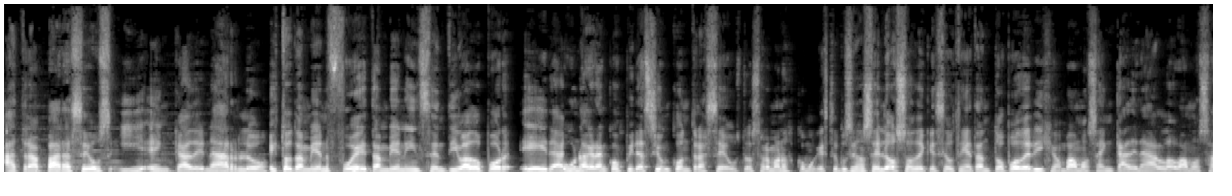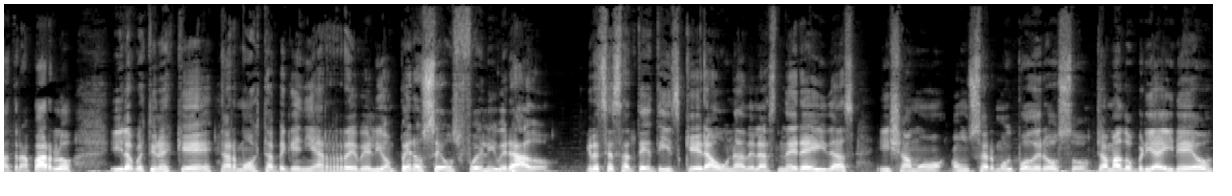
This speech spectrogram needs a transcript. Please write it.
atrapar a Zeus y encadenarlo. Esto también fue también incentivado por Hera, una gran conspiración contra Zeus. Los hermanos como que se pusieron celosos de que Zeus tenía tanto poder y dijeron vamos a encadenarlo, vamos a atraparlo. Y la cuestión es que se armó esta pequeña rebelión. Pero Zeus fue liberado. Gracias a Tetis, que era una de las Nereidas, y llamó a un ser muy poderoso llamado Briaireo,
